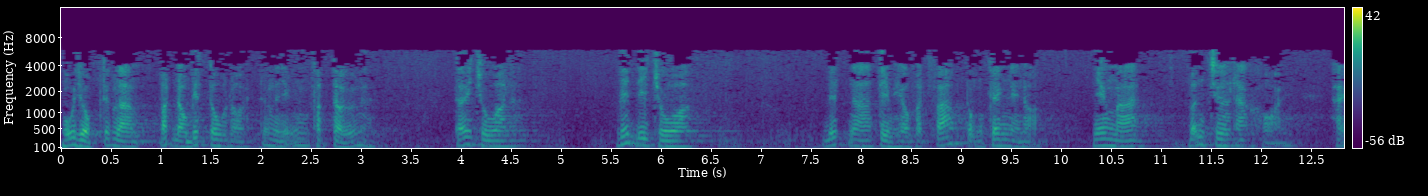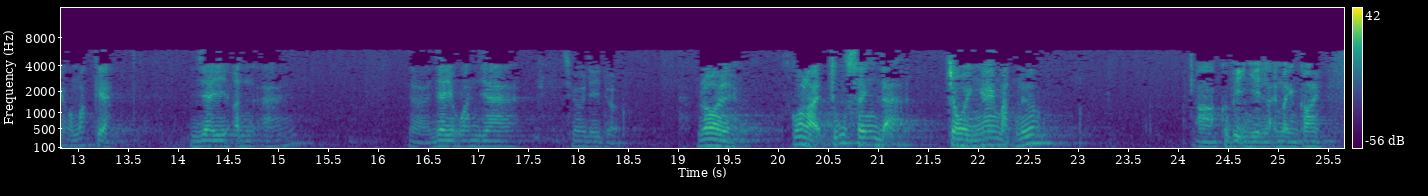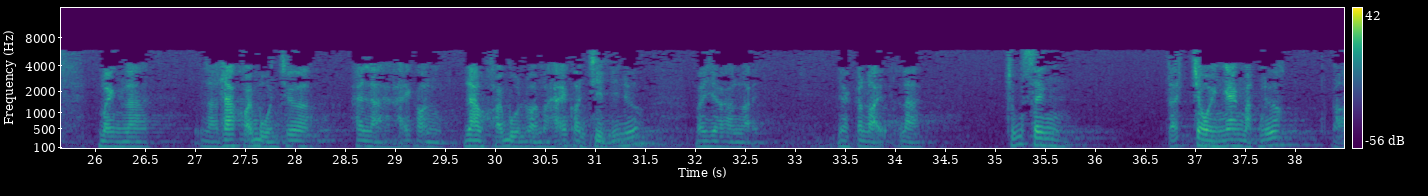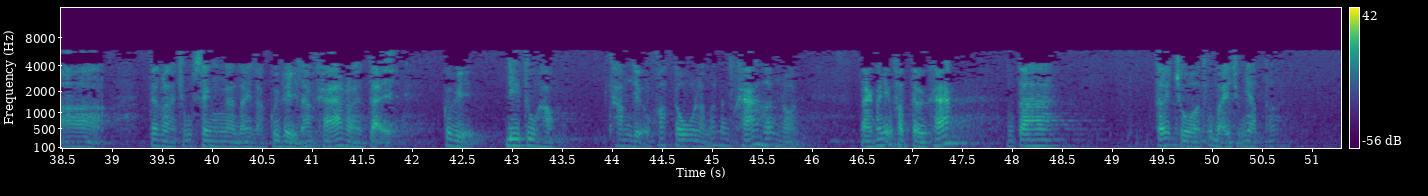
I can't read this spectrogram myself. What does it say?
Ngũ dục tức là bắt đầu biết tu rồi. Tức là những phật tử này tới chùa này, biết đi chùa biết uh, tìm hiểu phật pháp tụng kinh này nọ. Nhưng mà vẫn chưa ra khỏi. Hãy còn mắc kẹt dây ân ái. Dạ, dây oan gia chưa đi được. Rồi có lại chúng sinh đã trồi ngang mặt nước. À, quý vị nhìn lại mình coi mình là là ra khỏi buồn chưa? Hay là hãy còn ra khỏi buồn rồi mà hãy còn chìm dưới nước? Bây giờ lại giờ cái loại là chúng sinh đã trồi ngang mặt nước. Đó tức là chúng sinh là đây là quý vị đã khá rồi. Tại quý vị đi tu học tham dự khóa tu là bắt đầu khá hơn rồi. Tại có những phật tử khác người ta tới chùa thứ bảy chủ nhật thôi.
